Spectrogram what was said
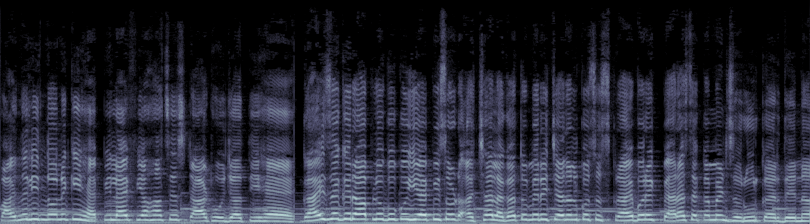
फाइनली इन दोनों की हैप्पी लाइफ यहाँ से स्टार्ट हो जाती है। गाइज़ अगर आप लोगों को ये एपिसोड अच्छा लगा तो मेरे चैनल को सब्सक्राइब और एक प्यारा सा कमेंट ज़रूर कर देना।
